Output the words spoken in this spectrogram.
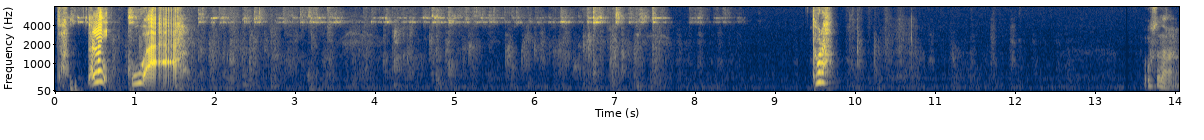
자 딸랑이 우와 옥순아.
